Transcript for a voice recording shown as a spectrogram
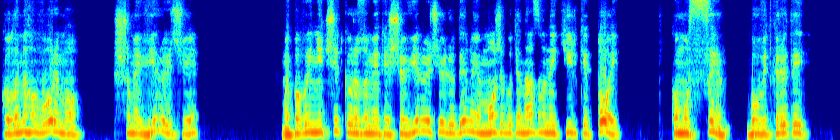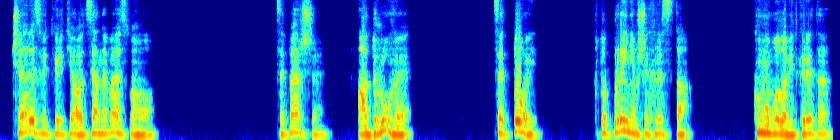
коли ми говоримо, що ми віруючі, ми повинні чітко розуміти, що віруючою людиною може бути названий тільки той, кому син був відкритий через відкриття Отця Небесного. Це перше. А друге, це той, хто прийнявши Христа, кому була відкрита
